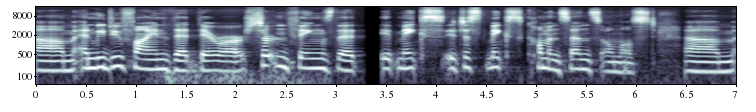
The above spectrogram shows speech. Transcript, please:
Um, and we do find that there are certain things that it makes it just makes common sense almost. Um,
